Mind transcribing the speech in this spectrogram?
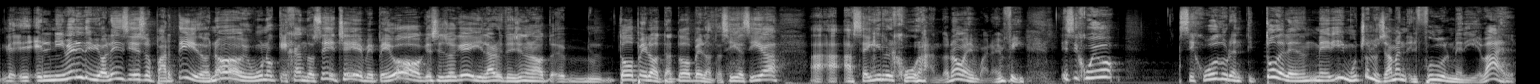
eh, el nivel de violencia de esos partidos, ¿no? Uno quejándose, che, me pegó, qué sé yo qué, y el árbitro diciendo, no, eh, todo pelota, todo pelota, siga, siga, a, a seguir jugando, ¿no? Bueno, en fin. Ese juego se jugó durante toda la Edad Media y muchos lo llaman el fútbol medieval.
